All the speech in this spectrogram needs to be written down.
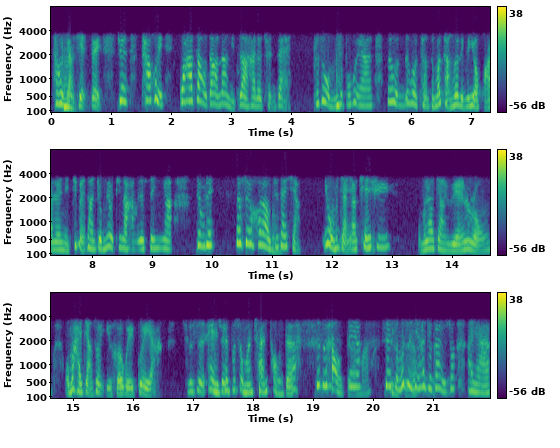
他会表现，对，就是他会刮噪到让你知道他的存在。可是我们就不会啊！如果如果场什么场合里面有华人，你基本上就没有听到他们的声音啊，对不对？那所以后来我就在想，因为我们讲要谦虚，我们要讲圆融，我们还讲说以和为贵呀，是不是？哎，这不是我们传统的这 是道德吗？所以什么事情他就告诉你说：“哎呀，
